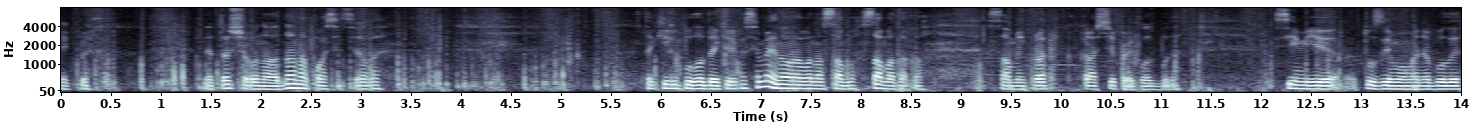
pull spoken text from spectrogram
якби не те, що вона одна на пасіці, але таких було декілька сімей, ну, але вона сама, сама така, самий кра- кращий приклад буде. Сім'ї ту зиму у мене були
